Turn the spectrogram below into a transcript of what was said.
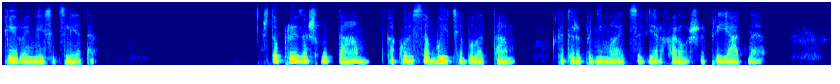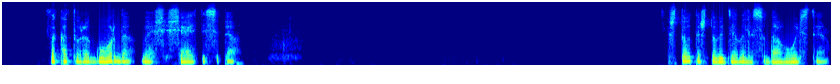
Первый месяц лета. Что произошло там? Какое событие было там, которое поднимается вверх, хорошее, приятное, за которое гордо вы ощущаете себя? Что-то, что вы делали с удовольствием,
